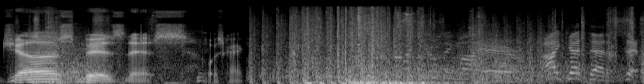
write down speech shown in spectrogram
Just business. Voice crack. Using my hair. I get that assist.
